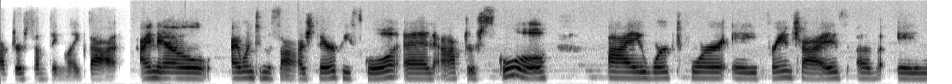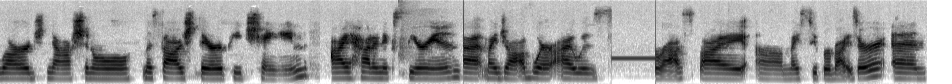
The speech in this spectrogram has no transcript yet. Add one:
after something like that i know i went to massage therapy school and after school I worked for a franchise of a large national massage therapy chain. I had an experience at my job where I was harassed by um, my supervisor, and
